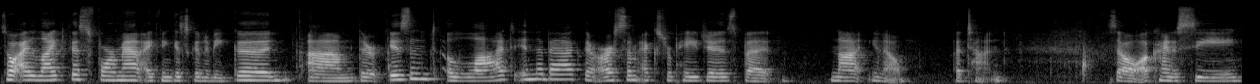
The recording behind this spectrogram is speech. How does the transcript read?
So I like this format. I think it's going to be good. Um, there isn't a lot in the back. There are some extra pages, but not, you know, a ton. So I'll kind of see,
